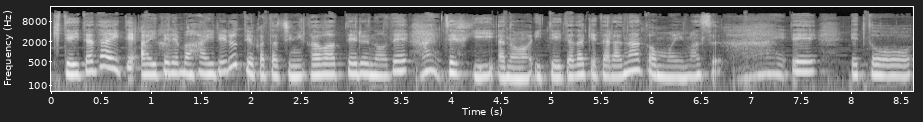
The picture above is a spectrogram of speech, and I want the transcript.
来ていただいて空いてれば入れるっていう形に変わっているので、はい、ぜひあの行っていただけたらなと思います。はい、で、えっと、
